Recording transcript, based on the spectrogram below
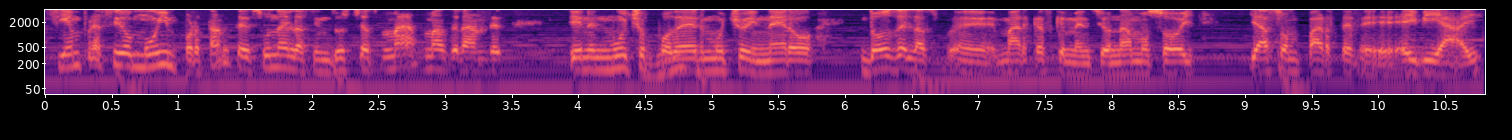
siempre ha sido muy importante. Es una de las industrias más, más grandes. Tienen mucho poder, mucho dinero. Dos de las eh, marcas que mencionamos hoy ya son parte de ABI,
